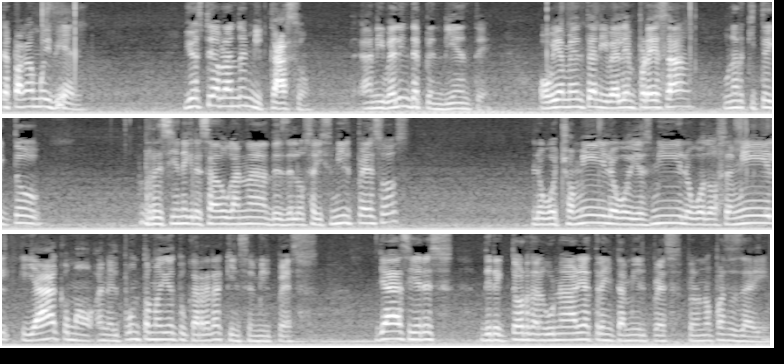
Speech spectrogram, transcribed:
te pagan muy bien. Yo estoy hablando en mi caso, a nivel independiente. Obviamente a nivel empresa, un arquitecto recién egresado gana desde los 6 mil pesos, luego 8 mil, luego 10 mil, luego 12 mil y ya como en el punto medio de tu carrera 15 mil pesos. Ya si eres director de alguna área 30 mil pesos, pero no pasas de ahí.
